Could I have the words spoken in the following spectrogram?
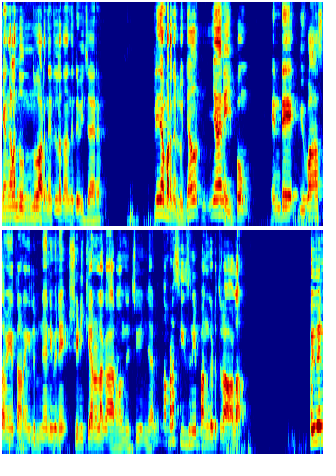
ഞങ്ങളതൊന്നും ഞങ്ങളെന്തൊന്നും പറഞ്ഞിട്ടില്ലെന്നാണ് എന്റെ വിചാരം? പിന്നെ ഞാൻ പറഞ്ഞല്ലോ ഞാൻ ഞാൻ ഇപ്പം എന്റെ വിവാഹ സമയത്താണെങ്കിലും ഞാൻ ഇവനെ ക്ഷണിക്കാനുള്ള കാരണം എന്ന് വെച്ച് കഴിഞ്ഞാൽ നമ്മുടെ സീസണിൽ പങ്കെടുത്ത ഒരാളാണ് അപ്പം ഇവൻ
